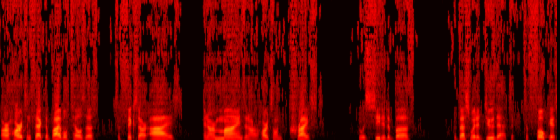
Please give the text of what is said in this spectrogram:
our hearts. In fact, the Bible tells us to fix our eyes and our minds and our hearts on Christ, who is seated above. The best way to do that, to, to focus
